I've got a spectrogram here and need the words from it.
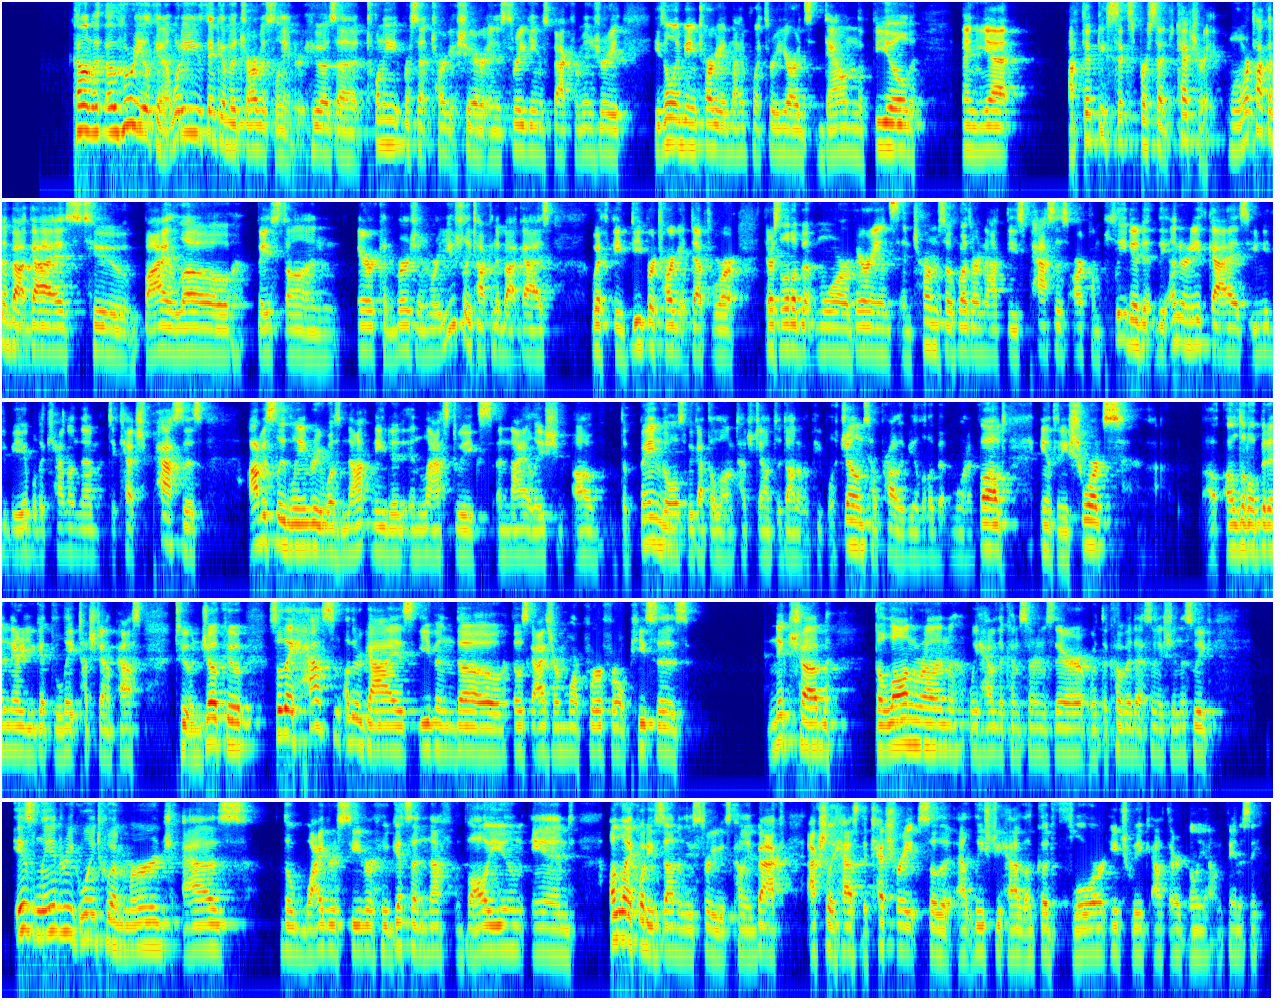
Colin, uh, who are you looking at? What do you think of a Jarvis Landry, who has a 28% target share and is three games back from injury? He's only being targeted 9.3 yards down the field, and yet a 56% catch rate. When we're talking about guys to buy low based on air conversion, we're usually talking about guys with a deeper target depth where there's a little bit more variance in terms of whether or not these passes are completed. The underneath guys, you need to be able to count on them to catch passes. Obviously, Landry was not needed in last week's annihilation of the Bengals. We got the long touchdown to Donovan Peoples Jones. He'll probably be a little bit more involved. Anthony Schwartz, a, a little bit in there. You get the late touchdown pass to Njoku. So they have some other guys, even though those guys are more peripheral pieces. Nick Chubb, the long run, we have the concerns there with the COVID vaccination this week. Is Landry going to emerge as the wide receiver who gets enough volume and – unlike what he's done in these three weeks coming back, actually has the catch rate so that at least you have a good floor each week out there going out in fantasy.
